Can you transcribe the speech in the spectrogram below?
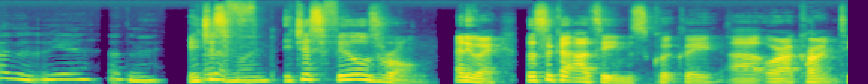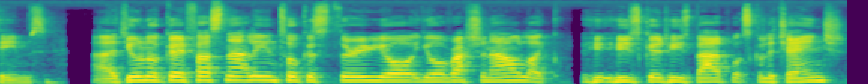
I don't. Yeah, I don't know. It I just it just feels wrong. Anyway, let's look at our teams quickly, uh, or our current teams. Uh, do you want to go first, Natalie, and talk us through your your rationale? Like who, who's good, who's bad, what's going to change?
